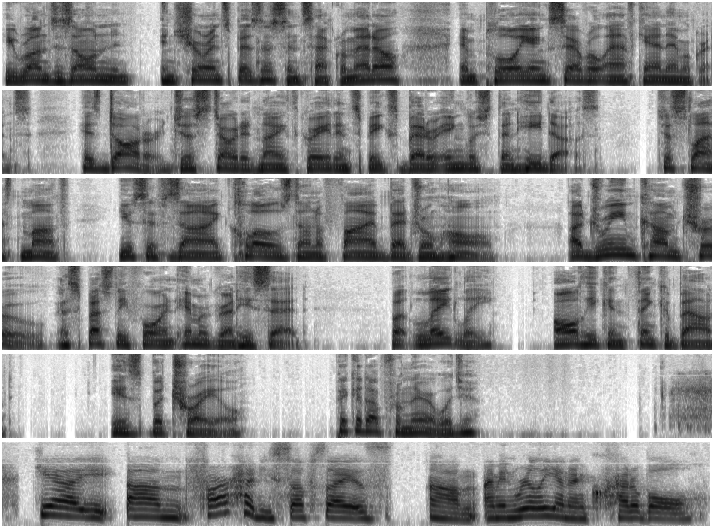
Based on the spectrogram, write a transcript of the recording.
He runs his own insurance business in Sacramento, employing several Afghan immigrants. His daughter just started ninth grade and speaks better English than he does. Just last month, Yousafzai closed on a five bedroom home. A dream come true, especially for an immigrant, he said. But lately, all he can think about is betrayal. Pick it up from there, would you? Yeah, um, Farhad Yousafzai is, um, I mean, really an incredible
